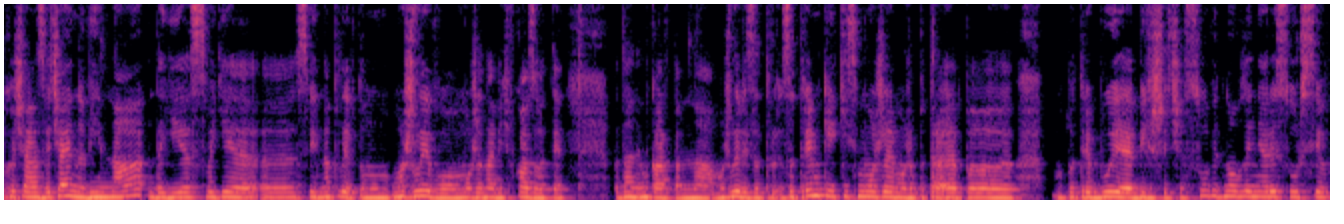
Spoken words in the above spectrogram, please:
Хоча, звичайно, війна дає своє, е, свій наплив, тому, можливо, може навіть вказувати по даним картам на можливі затримки, якісь може, може е, потребує більше часу відновлення ресурсів.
